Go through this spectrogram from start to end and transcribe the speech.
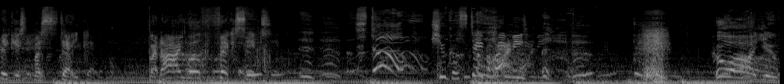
Biggest mistake, but I will fix it. Stop! Hugo, stay behind me. Who are you?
